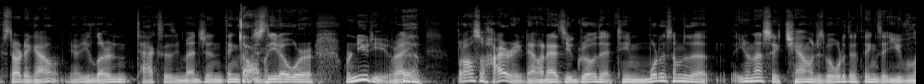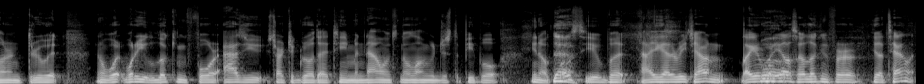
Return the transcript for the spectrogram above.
starting out, you know you learn taxes. You mentioned things oh that Oh, just you know were were new to you, right? Yeah. But also hiring now, and as you grow that team, what are some of the you know not necessarily challenges, but what are the things that you've learned through it? You know, what what are you looking for as you start to grow that team? And now it's no longer just the people you know Yeah. close to you, but now you got to reach out and like everybody Well- else are looking for you know talent.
